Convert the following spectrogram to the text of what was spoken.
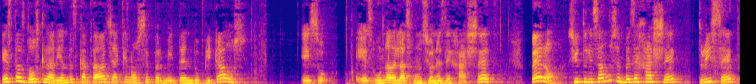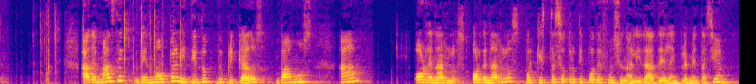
Estas dos quedarían descartadas ya que no se permiten duplicados. Eso es una de las funciones de hash set. Pero si utilizamos en vez de hash set, además de, de no permitir duplicados, vamos a ordenarlos. Ordenarlos porque este es otro tipo de funcionalidad de la implementación.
